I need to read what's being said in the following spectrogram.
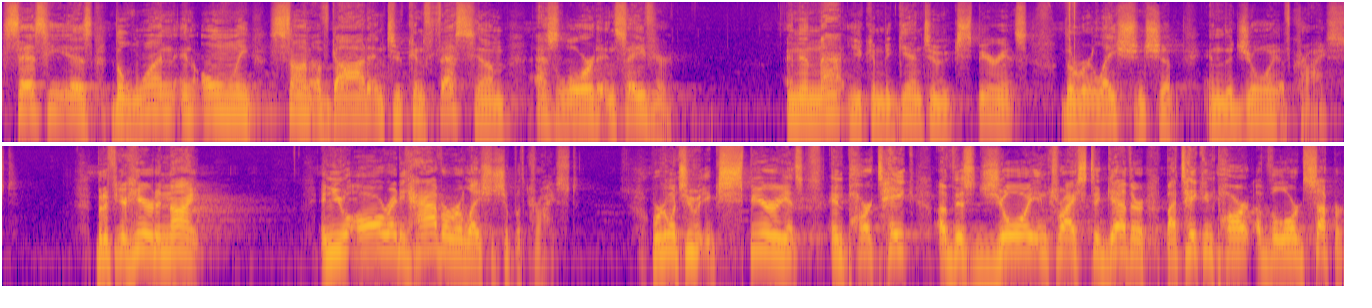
says he is, the one and only Son of God, and to confess him as Lord and Savior. And in that, you can begin to experience the relationship and the joy of Christ. But if you're here tonight and you already have a relationship with Christ, we're going to experience and partake of this joy in Christ together by taking part of the Lord's Supper.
